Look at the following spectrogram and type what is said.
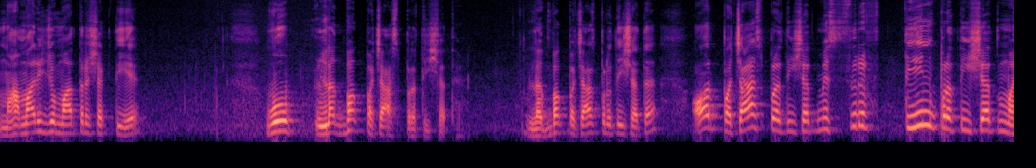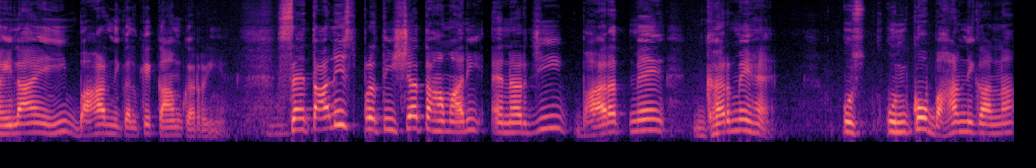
हमारी जो मातृशक्ति है, वो लगभग पचास प्रतिशत है। लगभग पचास प्रतिशत है, और पचास प्रतिशत में सिर्फ़ तीन प्रतिशत महिलाएँ ही बाहर निकल के काम कर रही हैं। सैतालीस प्रतिशत हमारी एनर्जी भारत में, घर में है। उस, उनको बाहर निकालना,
